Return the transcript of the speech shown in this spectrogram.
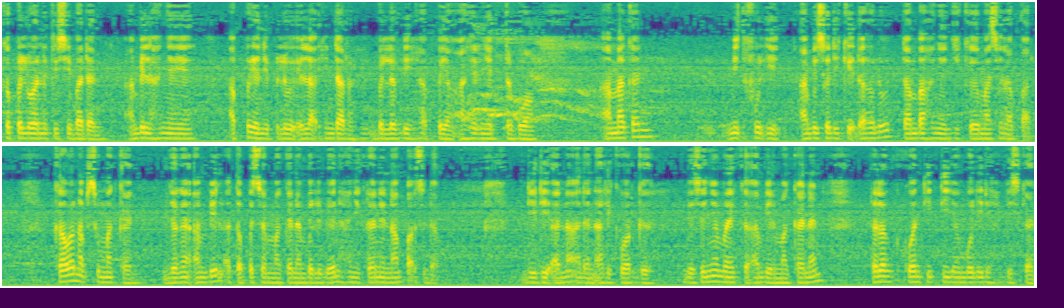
keperluan nutrisi badan. Ambil hanya yang apa yang diperlu elak hindar berlebih apa yang akhirnya terbuang. Amalkan meatful eat. Ambil sedikit dahulu, tambah hanya jika masih lapar. Kawan nafsu makan. Jangan ambil atau pesan makanan berlebihan hanya kerana nampak sedap. Didik anak dan ahli keluarga. Biasanya mereka ambil makanan dalam kuantiti yang boleh dihabiskan.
